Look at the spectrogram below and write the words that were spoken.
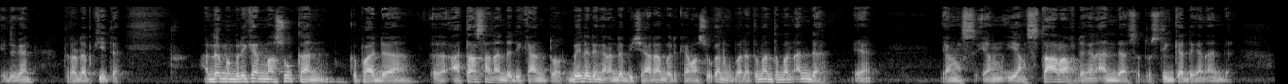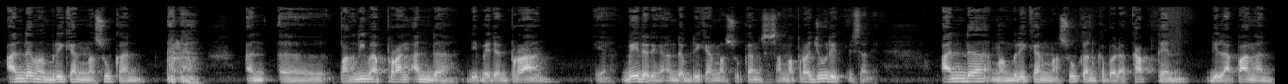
gitu kan, terhadap kita. Anda memberikan masukan kepada uh, atasan Anda di kantor. Beda dengan Anda bicara memberikan masukan kepada teman-teman Anda, ya. Yang yang yang staraf dengan Anda, satu tingkat dengan Anda. Anda memberikan masukan an, uh, panglima perang Anda di medan perang, ya. Beda dengan Anda berikan masukan sesama prajurit misalnya. Anda memberikan masukan kepada kapten di lapangan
